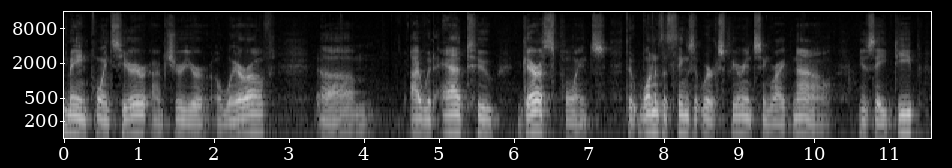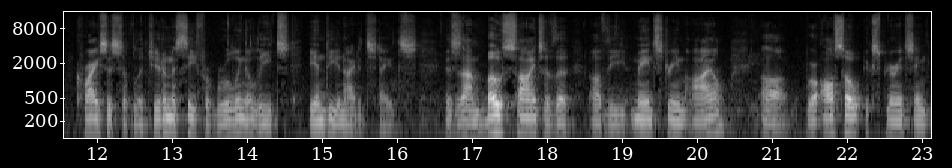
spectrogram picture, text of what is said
main points here, I'm sure you're aware of. Um, I would add to Gareth's points that one of the things that we're experiencing right now is a deep crisis of legitimacy for ruling elites in the United States. This is on both sides of the of the mainstream aisle. Uh, we're also experiencing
